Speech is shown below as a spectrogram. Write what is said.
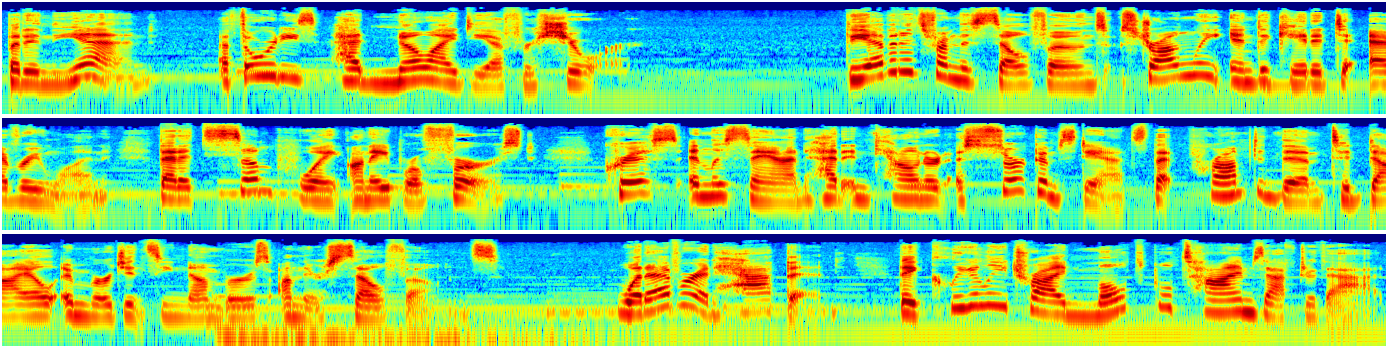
but in the end, authorities had no idea for sure. The evidence from the cell phones strongly indicated to everyone that at some point on April 1st, Kris and Lisanne had encountered a circumstance that prompted them to dial emergency numbers on their cell phones. Whatever had happened, they clearly tried multiple times after that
